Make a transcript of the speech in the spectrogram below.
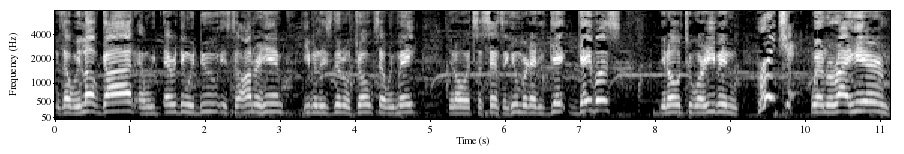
is that we love God, and we everything we do is to honor Him. Even these little jokes that we make, you know, it's a sense of humor that He ga- gave us. You know, to where even Preach it. when we're right here,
